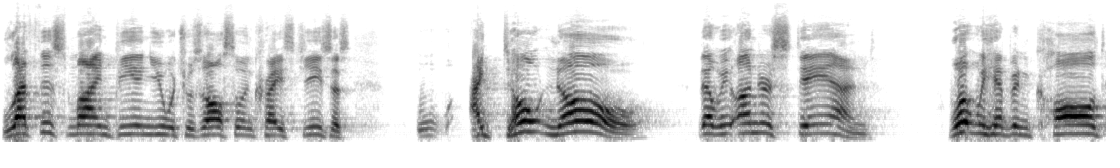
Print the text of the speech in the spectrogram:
let this mind be in you, which was also in Christ Jesus, I don't know that we understand what we have been called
